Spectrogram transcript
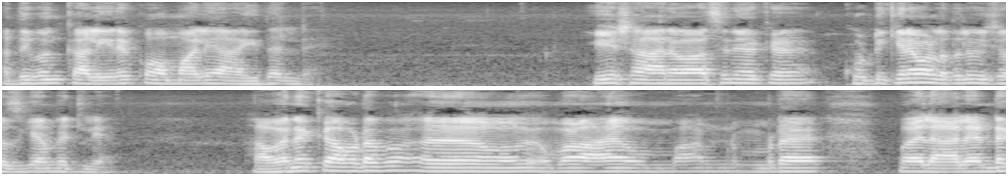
അതിവൻ കളിയിലെ കോമാളി ആയതല്ലേ ഈ ഷാനവാസിനെയൊക്കെ കുട്ടിക്കിനെ വെള്ളത്തിൽ വിശ്വസിക്കാൻ പറ്റില്ല. അവനൊക്കെ അവിടെ നമ്മുടെ ലാലേന്റെ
